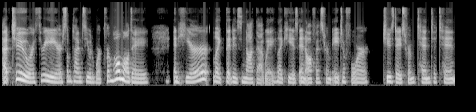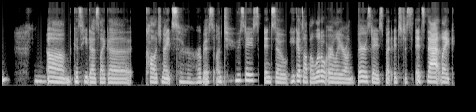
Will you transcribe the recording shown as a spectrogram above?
at two or three, or sometimes he would work from home all day. And here, like that is not that way. Like he is in office from eight to four, Tuesdays from 10 to 10. Mm. Um, because he does like a college night service on Tuesdays. And so he gets off a little earlier on Thursdays, but it's just it's that like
